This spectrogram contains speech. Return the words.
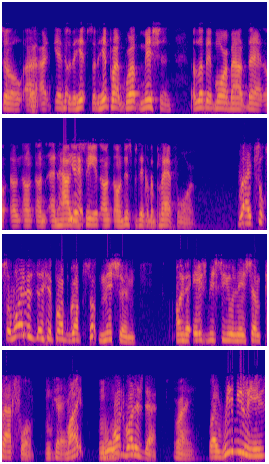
So uh, again, so the hip so the hip hop grub mission. A little bit more about that on, on, on and how you see it on, on this particular platform. Right. So so what is the hip hop grub mission on the HBCU Nation platform? Okay. Right. Mm-hmm. What what is that? Right. Well, we believe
